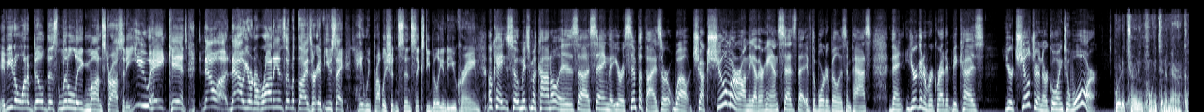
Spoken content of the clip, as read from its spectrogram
If you don't want to build this little league monstrosity, you hate kids. Now, uh, now you're an Iranian sympathizer if you say, "Hey, we probably shouldn't send 60 billion to Ukraine." Okay, so Mitch McConnell is uh, saying that you're a sympathizer. Well, Chuck Schumer, on the other hand, says that if the border bill isn't passed, then you're going to regret it because your children are going to war. We're at a turning point in America.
